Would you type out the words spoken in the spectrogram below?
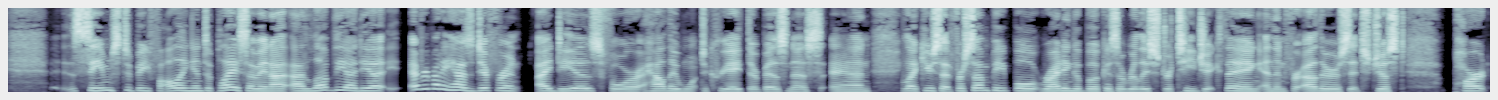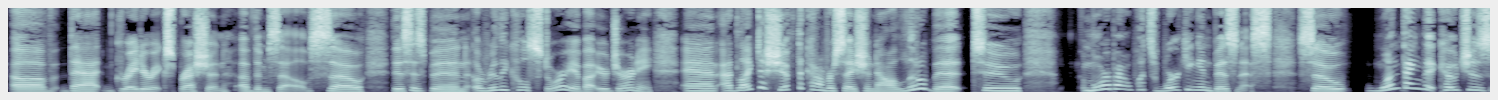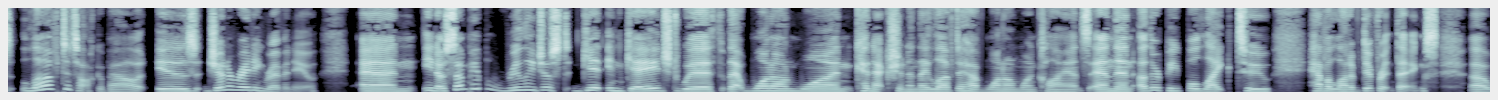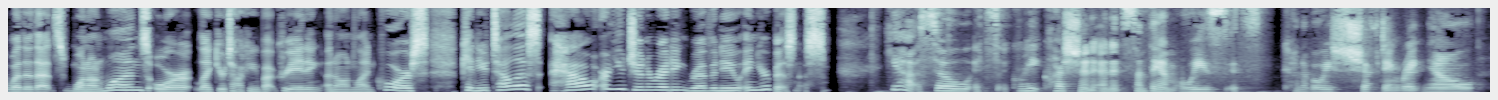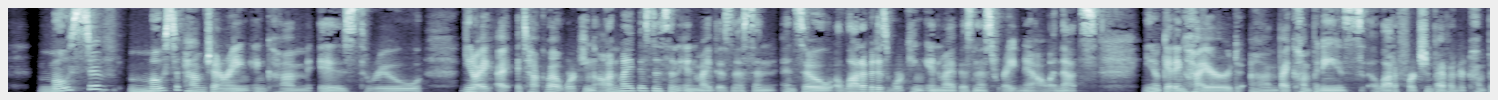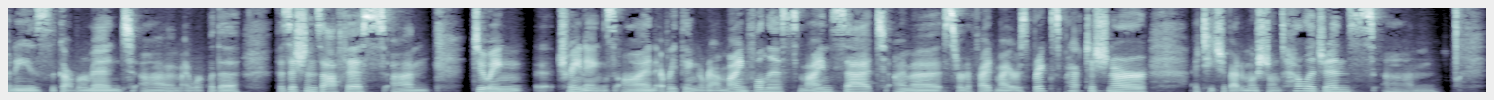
seems to be falling into place. I mean, I, I, love the idea. Everybody has different ideas for how they want to create their business. And like you said, for some people, writing a book is a really strategic thing. And then for others, it's just part of that greater expression of themselves. So this has been a really cool story about your journey. And I'd like to shift the conversation now a little bit to more about what's working in business. So one thing that coaches love to talk about is generating revenue. And, you know, some people really just get engaged with that one-on-one connection and they love to have one-on-one clients. And then other people like to have a lot of different things, uh, whether that's one-on-ones or like you're talking about creating an online course. Can you tell us how are you generating revenue in your business? Yeah, so it's a great question and it's something I'm always it's kind of always shifting. Right now, most of most of how I'm generating income is through, you know, I, I, talk about working on my business and in my business, and and so a lot of it is working in my business right now, and that's, you know, getting hired um, by companies, a lot of Fortune 500 companies, the government. Um, I work with a physician's office, um, doing uh, trainings on everything around mindfulness, mindset. I'm a certified Myers Briggs practitioner. I teach about emotional intelligence.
